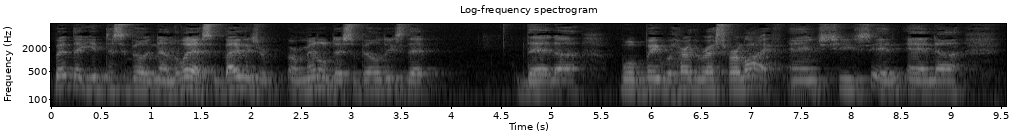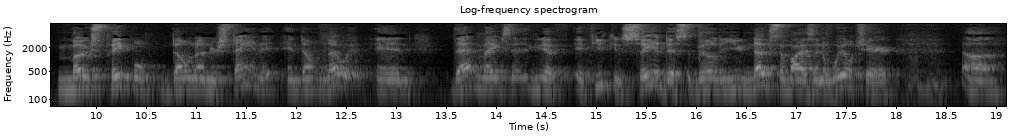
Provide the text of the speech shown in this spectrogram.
but they get disability nonetheless. And Bailey's are, are mental disabilities that that uh, will be with her the rest of her life. And she's and, and uh, most people don't understand it and don't know it, and that makes it. You know, if, if you can see a disability, you know somebody's in a wheelchair. Uh,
